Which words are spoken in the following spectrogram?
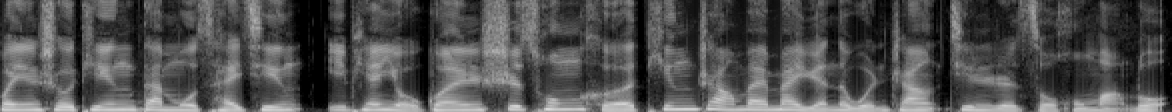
欢迎收听弹幕财经。一篇有关失聪和听障外卖员的文章近日走红网络，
